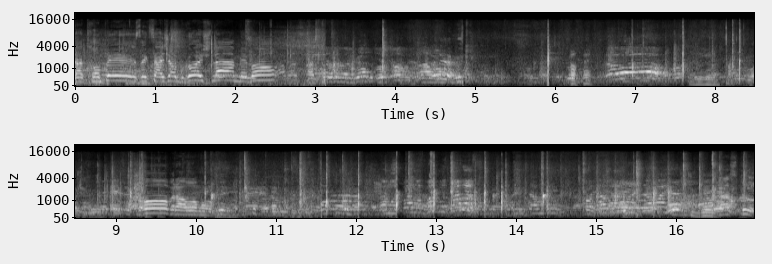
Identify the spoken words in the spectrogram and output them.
Ça a trompé avec sa jambe gauche là, mais bon. Oh, bravo, mon That's tout.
